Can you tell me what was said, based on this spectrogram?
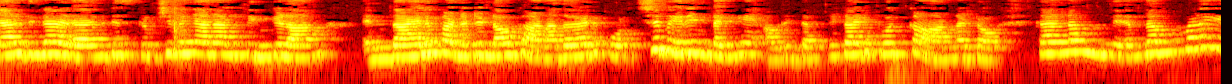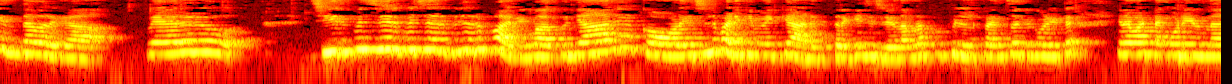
ഞാൻ ഇതിന്റെ ഡിസ്ക്രിപ്ഷനിൽ ഞാൻ ആ ലിങ്ക് ഇടാം. എന്തായാലും കണ്ടിട്ടുണ്ടാവും കാണാത്തതായിട്ട് കുറച്ച് പേരുണ്ടെങ്കിൽ അവർ ഡെഫിനറ്റ് ആയിട്ട് പോയി കാണണം കേട്ടോ കാരണം നമ്മളെ എന്താ പറയാ വേറൊരു ചിരിപ്പിച്ച് ചിരിപ്പിച്ച് ചിരിപ്പിച്ച് ഒരു പരിവാക്കും. ഞാൻ കോളേജിൽ പഠിക്കുമ്പോഴേക്കാണ് ഇത്രയ്ക്കും ചിരിച്ചത്. നമ്മുടെ ഫ്രണ്ട്സ് ഒക്കെ കൂടിയിട്ട് ഇങ്ങനെ വട്ടം കൂടി ഇരുന്ന്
